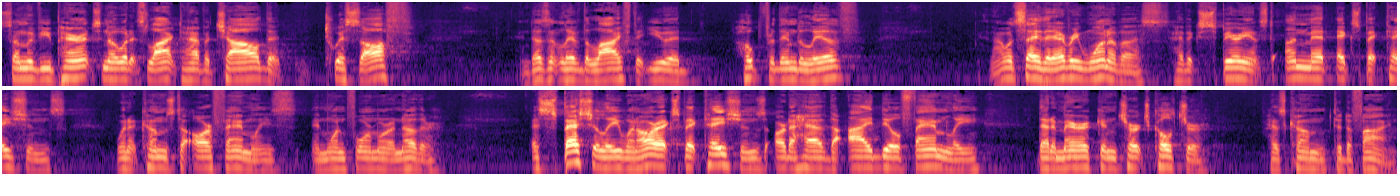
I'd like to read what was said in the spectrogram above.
Some of you parents know what it's like to have a child that twists off and doesn't live the life that you had hoped for them to live. And I would say that every one of us have experienced unmet expectations when it comes to our families in one form or another, especially when our expectations are to have the ideal family that American church culture has come to define.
